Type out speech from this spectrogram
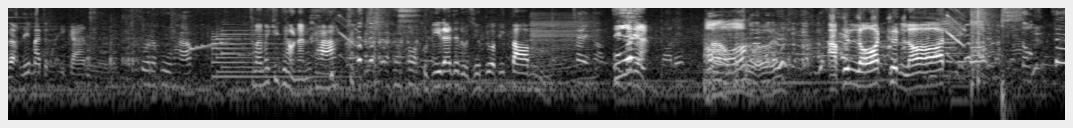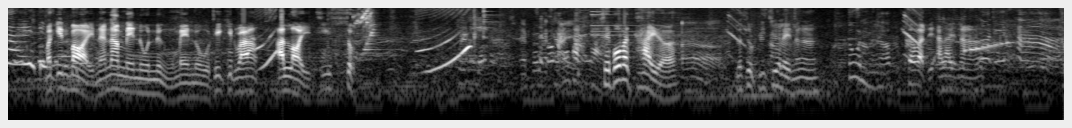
แล้วนี่มาจากไหนกัน สุวรรณภูมิครับ ทำไมไม่คิดแถวนั้นคะ คุณพี่น่าจะดูชื่อพี่ว่าพี่ต้อม ใช่ครับจริงปะเนี่ย รอเล่นอ๋อเอาขึ้นรถขึ้นรถ มากินบ่อย แนะนำเมนูหนึ่งเมนูที่คิดว่าอร่อยที่สุดแอปเปิลผัดไข่เชฟโป้ผัดไข่เหรอแล้วสุดพี่ชื่ออะไรนะ ตุ้นครับ สวัสดีอะไรนะ ค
